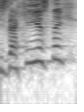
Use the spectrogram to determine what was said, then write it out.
I z jakiej jesteś?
